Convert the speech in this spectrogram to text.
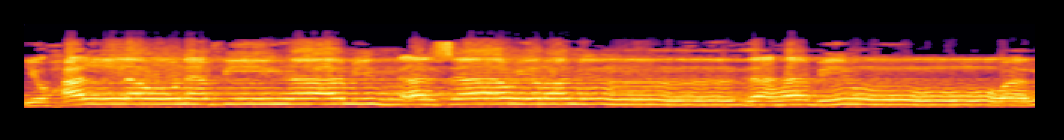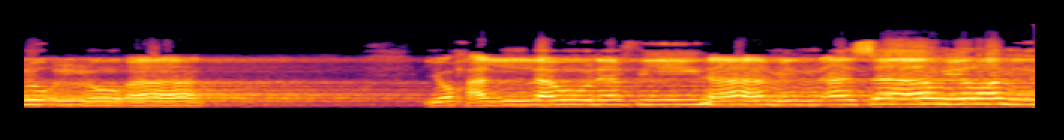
يحلون فيها من أساور من ذهب ولؤلؤا يحلون فيها من أساور من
